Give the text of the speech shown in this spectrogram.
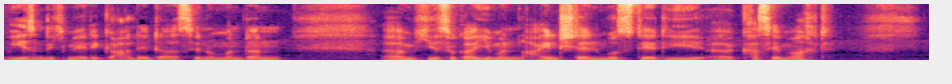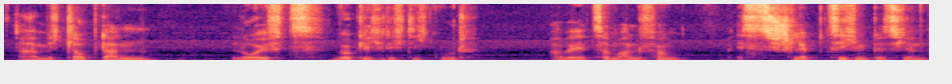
wesentlich mehr Regale da sind und man dann ähm, hier sogar jemanden einstellen muss, der die äh, Kasse macht, ähm, ich glaube, dann läuft's wirklich richtig gut. Aber jetzt am Anfang, es schleppt sich ein bisschen.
